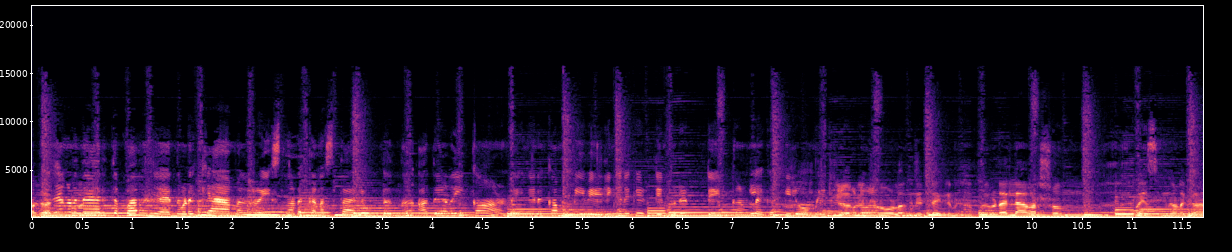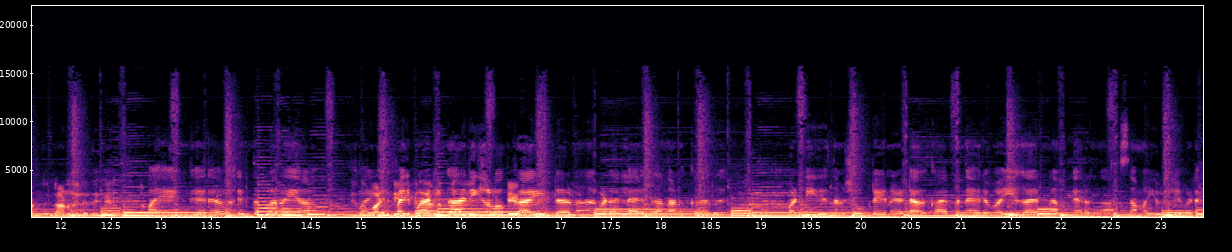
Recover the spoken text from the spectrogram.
അപ്പൊ ഞങ്ങൾ നേരത്തെ പറഞ്ഞായിരുന്നു ഇവിടെ ക്യാമൽ റേസ് നടക്കണ സ്ഥലം ഉണ്ടെന്ന് അതാണ് ഈ കാണുന്നത് ഇങ്ങനെ കമ്പി വേലി ഇങ്ങനെ കെട്ടി ഇട്ടേക്കണല്ലേ കിലോമീറ്റർ കിലോമീറ്ററോളം അപ്പൊ ഇവിടെ എല്ലാ വർഷവും റേസിംഗ് നടക്കാറുണ്ട്. കാണുന്നില്ല ഭയങ്കര എന്താ പറയാ പരിപാടി കാര്യങ്ങളൊക്കെ ആയിട്ടാണ് ഇവിടെ എല്ലാവർക്കും നടക്കാറ്. വണ്ടിയിൽ നിന്നാണ് ഷൂട്ട് ചെയ്യണേ കേട്ടോ. കാരണം നേരെ വയ്യ കാരണം ഇറങ്ങാൻ സമയമില്ല ഇവിടെ.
